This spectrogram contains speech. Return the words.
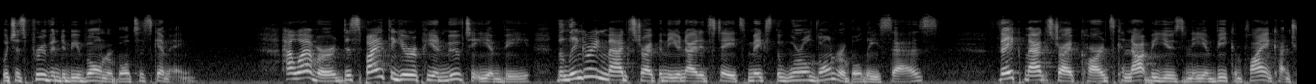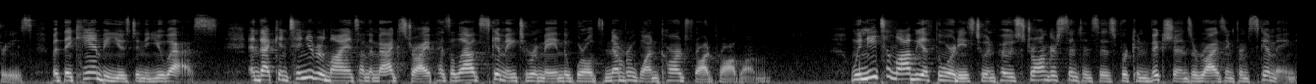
which has proven to be vulnerable to skimming. However, despite the European move to EMV, the lingering magstripe in the United States makes the world vulnerable, Lee says. Fake magstripe cards cannot be used in EMV compliant countries, but they can be used in the US. And that continued reliance on the magstripe has allowed skimming to remain the world's number one card fraud problem. We need to lobby authorities to impose stronger sentences for convictions arising from skimming,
